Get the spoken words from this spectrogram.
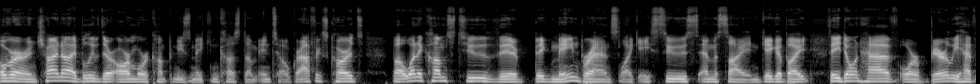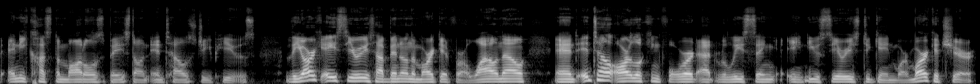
Over in China, I believe there are more companies making custom Intel graphics cards, but when it comes to their big main brands like Asus, MSI, and Gigabyte, they don't have or barely have any custom models based on Intel's GPUs. The Arc A series have been on the market for a while now, and Intel are looking forward at releasing a new series to gain more market share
